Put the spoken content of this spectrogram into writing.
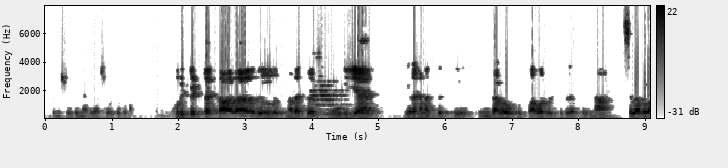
அப்படின்னு சொல்லிட்டு நிறையா சொல்லிருக்கணும் குறிப்பிட்ட கால அளவில் நடக்கக்கூடிய கிரகணத்துக்கு இந்த அளவுக்கு பவர் இருக்குது அப்படின்னா சில பல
